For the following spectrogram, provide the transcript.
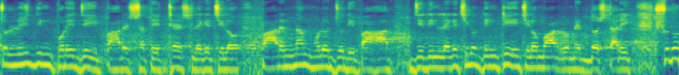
চল্লিশ দিন পরে যেই পাহাড়ের সাথে ঠেস লেগেছিল, পাহাড়ের নাম হলো যদি পাহাড়। যেদিন লেগেছিল দিনটি ছিল মহারমের দশ তারিখ। শুধু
